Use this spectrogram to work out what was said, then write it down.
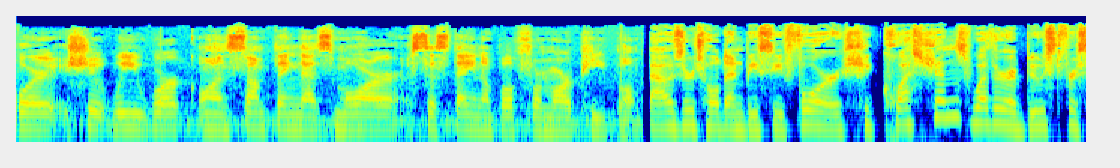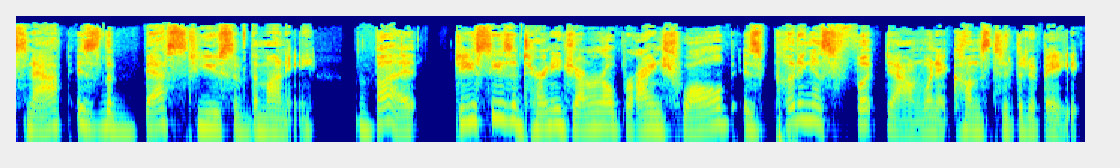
Or should we work on something that's more sustainable for more people? Bowser told NBC4 she questions whether a boost for SNAP is the best use of the money. But DC's Attorney General Brian Schwalb is putting his foot down when it comes to the debate.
